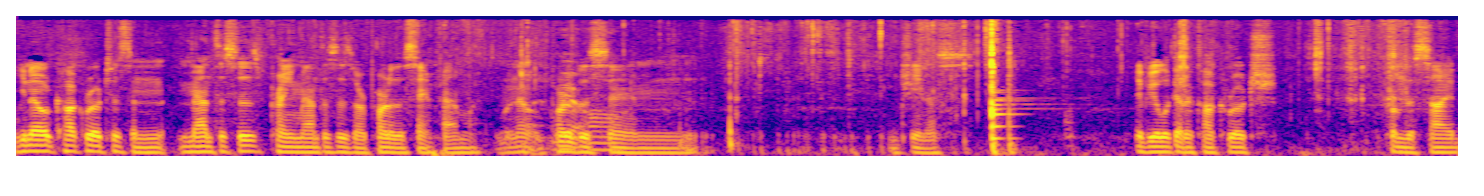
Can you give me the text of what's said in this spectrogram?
You know, cockroaches and mantises, praying mantises, are part of the same family. No, part of We're the all- same genus. If you look at a cockroach from the side,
